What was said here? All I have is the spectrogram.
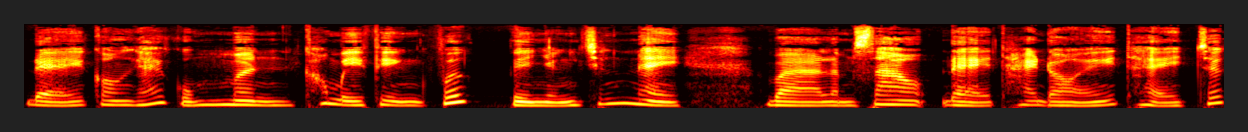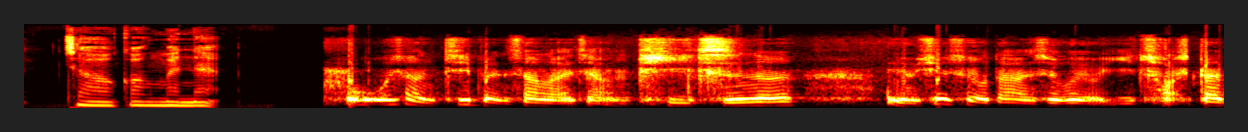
để con gái của mình không bị phiền phức vì những chứng này và làm sao để thay đổi thể chất cho con mình ạ? 我我想基本上来讲，体质呢，有些时候当然是会有遗传，但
